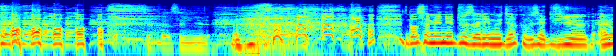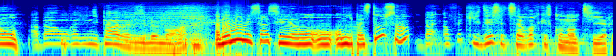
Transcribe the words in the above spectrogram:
c'est nul. Dans cinq minutes, vous allez nous dire que vous êtes vieux. Allons. Ah bah on rajeunit pas visiblement. Hein. Ah bah non, mais ça c'est on, on, y passe tous. Hein. Bah, en fait, l'idée c'est de savoir qu'est-ce qu'on en tire.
